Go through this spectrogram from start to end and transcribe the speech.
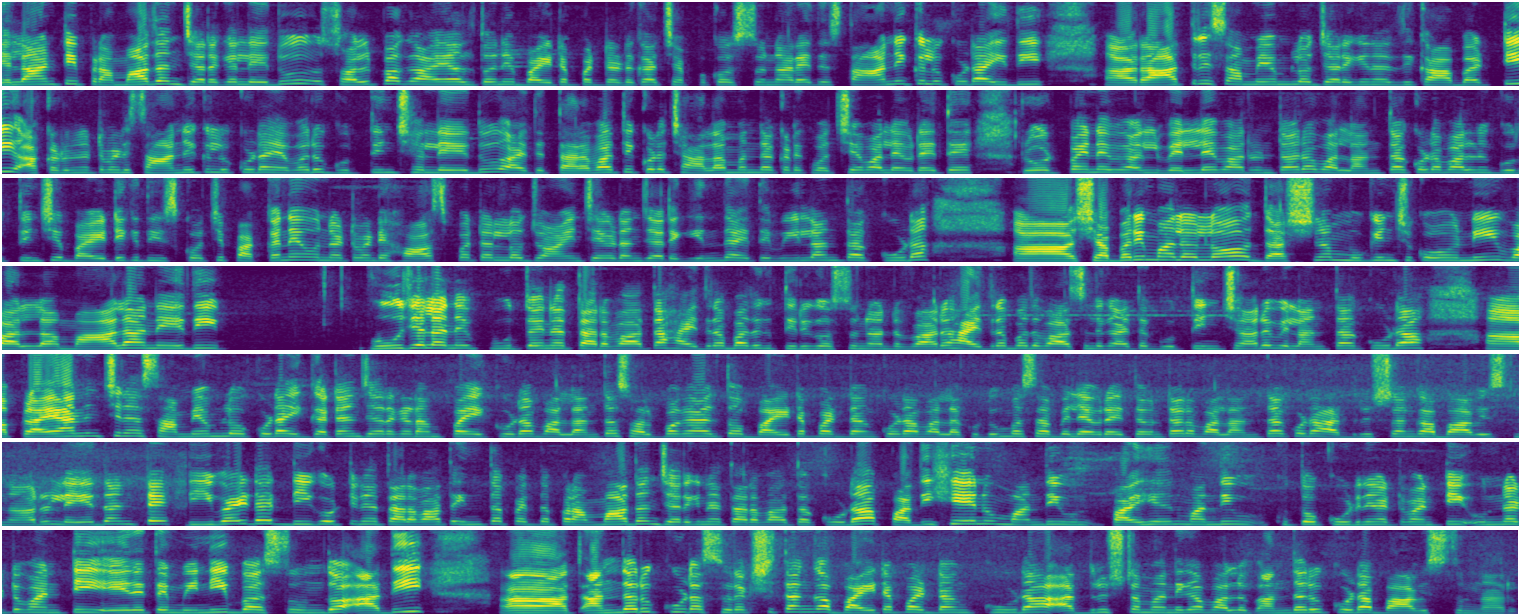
ఎలాంటి ప్రమాదం జరగలేదు. స్వల్ప గాయాలతోనే బయటపడ్డట్టుగా చెప్పుకొస్తున్నారు. అయితే స్థానికులు కూడా ఇది రాత్రి సమయంలో జరిగినది కాబట్టి అక్కడ ఉన్నటువంటి స్థానికులు కూడా ఎవరు గుర్తించలేదు. అయితే తర్వాత కూడా చాలా మంది అక్కడికి వచ్చే వాళ్ళు ఎవరైతే రోడ్ పైన వాళ్ళు వెళ్ళేవారు ఉంటారో వాళ్ళంతా కూడా వాళ్ళని గుర్తించి బయటికి తీసుకొచ్చి పక్కనే ఉన్నటువంటి హాస్పిటల్లో జాయిన్ చేయడం జరిగింది. అయితే వీళ్ళంతా కూడా శబరిమలలో దర్శనం ముగించుకొని వాళ్ళ మాల అనేది పూజలు అనేవి పూర్తయిన తర్వాత హైదరాబాద్కి తిరిగి వస్తున్న వారు హైదరాబాద్ వాసులుగా అయితే గుర్తించారు. వీళ్ళంతా కూడా ప్రయాణించిన సమయంలో కూడా ఈ ఘటన జరగడంపై కూడా వాళ్ళంతా స్వల్పగాయాలతో బయటపడడం కూడా వాళ్ళ కుటుంబ సభ్యులు ఎవరైతే ఉంటారో వాళ్ళంతా కూడా అదృష్టంగా భావిస్తున్నారు. లేదంటే డివైడర్ ఢీగొట్టిన తర్వాత ఇంత పెద్ద ప్రమాదం జరిగిన తర్వాత కూడా పదిహేను మంది పదిహేను మందితో కూడినటువంటి ఉన్నటువంటి ఏదైతే మినీ బస్సు ఉందో అది అందరూ కూడా సురక్షితంగా బయటపడడం కూడా అదృష్టమనిగా వాళ్ళు అందరూ కూడా భావిస్తున్నారు.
